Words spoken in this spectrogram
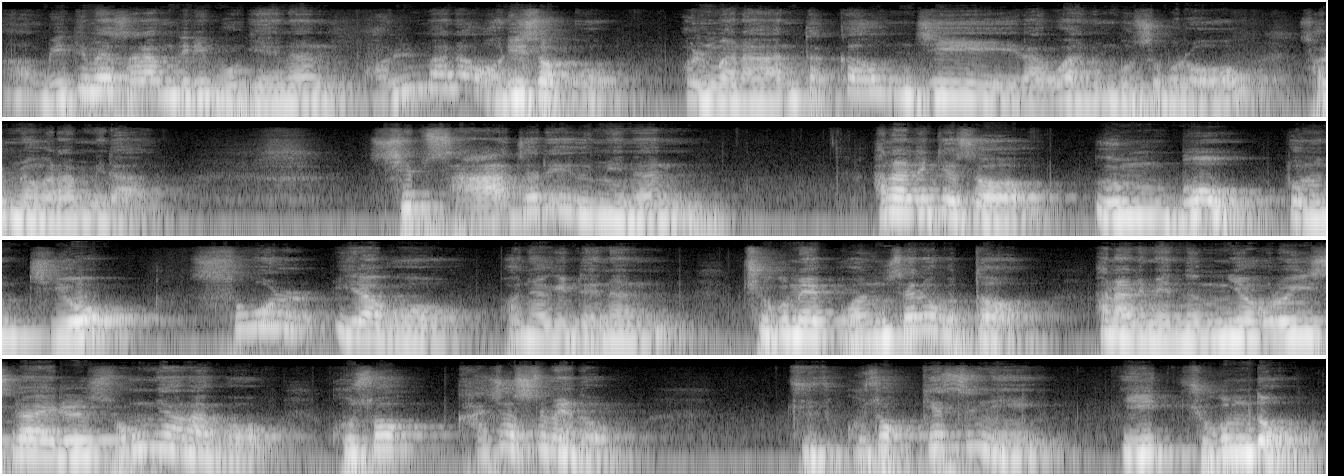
어, 믿음의 사람들이 보기에는 얼마나 어리석고 얼마나 안타까운지라고 하는 모습으로 설명을 합니다. 14절의 의미는 하나님께서 음부 또는 지옥, 수월이라고 번역이 되는 죽음의 권세로부터 하나님의 능력으로 이스라엘을 속량하고 구속하셨음에도 구속했으니 이 죽음도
